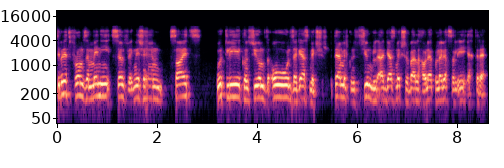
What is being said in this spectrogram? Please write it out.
Spread from the many self ignition sites quickly consume the, all the gas mixture. بتعمل consume ال gas mixture بقى اللي حواليها كلها بيحصل إيه؟ احتراق.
